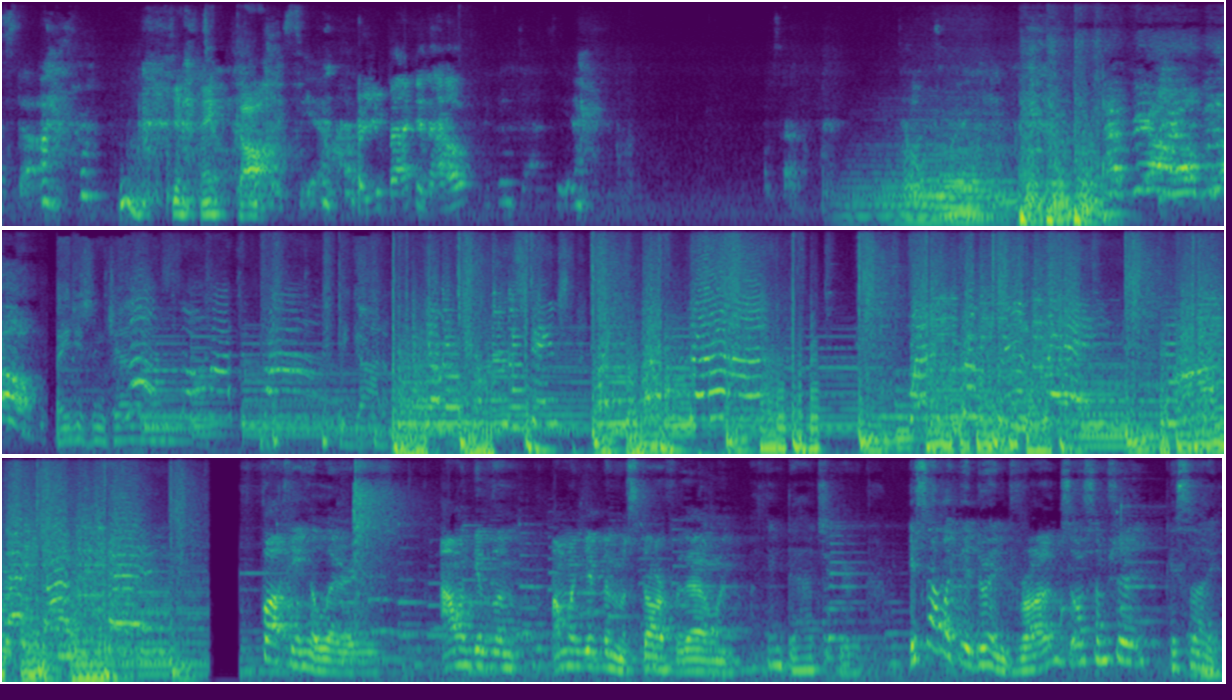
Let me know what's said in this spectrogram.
Stop. Thank God. That's you. I Are you backing out? I think that's you. What's that? FBI, open up! Ladies and gentlemen, we got him. Your changed like the weather. When from rain, all that I Fucking hilarious. I'm gonna give them. I'm gonna give them a star for that one. I think that's good. It's not like they're doing drugs or some shit. It's like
